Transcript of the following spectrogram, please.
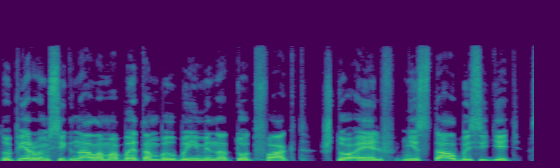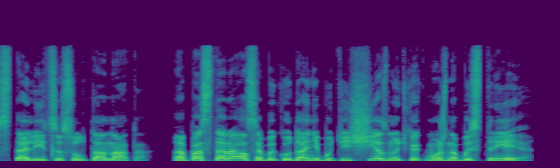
то первым сигналом об этом был бы именно тот факт, что эльф не стал бы сидеть в столице султаната, а постарался бы куда-нибудь исчезнуть как можно быстрее,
